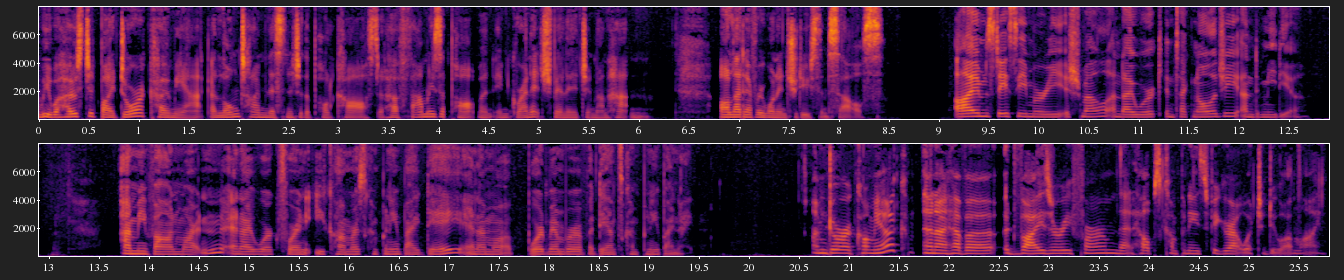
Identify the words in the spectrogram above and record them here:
We were hosted by Dora Komiak, a long-time listener to the podcast, at her family's apartment in Greenwich Village in Manhattan. I'll let everyone introduce themselves. I'm Stacey Marie Ishmael, and I work in technology and media. I'm Yvonne Martin, and I work for an e commerce company by day, and I'm a board member of a dance company by night. I'm Dora Komiak, and I have a advisory firm that helps companies figure out what to do online.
